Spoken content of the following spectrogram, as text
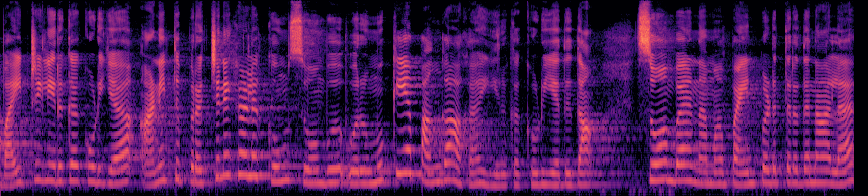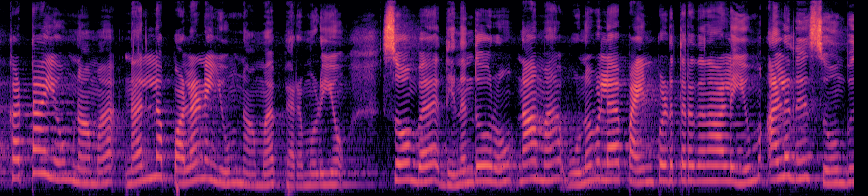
வயிற்றில் இருக்கக்கூடிய அனைத்து பிரச்சனைகளுக்கும் சோம்பு ஒரு முக்கிய பங்காக இருக்கக்கூடியது தான் சோம்பை நம்ம பயன்படுத்துறதுனால கட்டாயம் நாம் நல்ல பலனையும் நாம் பெற முடியும். சோம்பை தினந்தோறும் நாம் உணவில் பயன்படுத்துறதுனாலையும் அல்லது சோம்பு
